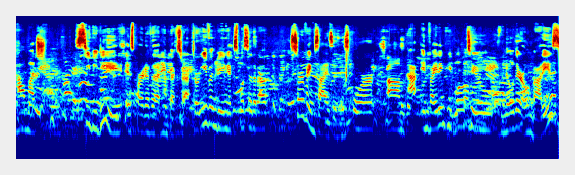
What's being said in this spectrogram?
how much CBD is part of that hemp extract, or even being explicit about serving sizes, or um, inviting people to know their own bodies.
